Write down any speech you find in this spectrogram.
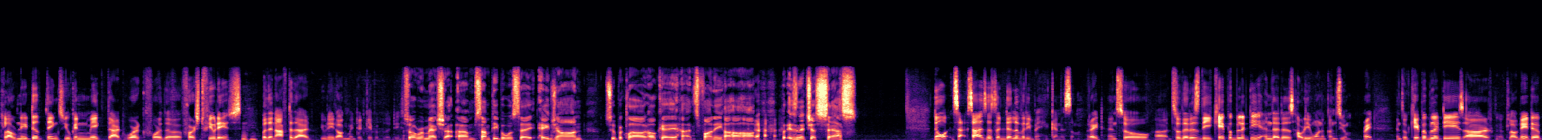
cloud native things, you can make that work for the first few days, mm -hmm. but then after that, you need augmented capabilities. So Ramesh, uh, um, some people will say, hey John, super cloud, okay, it's funny, ha ha ha. but isn't it just SaaS? No, SaaS is a delivery mechanism, right? And so, uh, so there is the capability and that is how do you want to consume, right? And so capabilities are cloud native,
